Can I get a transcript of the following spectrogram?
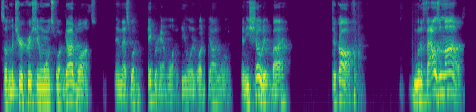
So the mature Christian wants what God wants. And that's what Abraham wanted. He wanted what God wanted. And he showed it by took off. Went a thousand miles,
